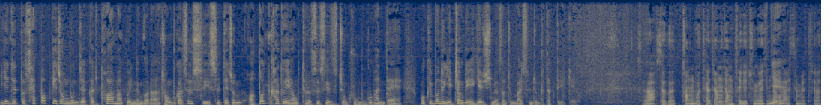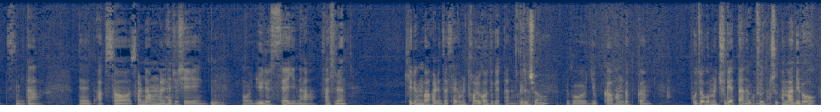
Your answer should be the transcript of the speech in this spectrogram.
이게 이제 또 세법 개정 문제까지 포함하고 있는 거라 정부가 쓸 수 있을 때 좀 어떤 카드의 형태로 쓸 수 있을지 좀 궁금한데 뭐 기본적인 입장도 얘기해 주시면서 좀 말씀 좀 부탁드릴게요. 제가 앞서 그 정부 재정 정책이 중요해진다고 예. 말씀을 드렸습니다. 네, 앞서 설명을 해주신 음. 뭐 유류세 인하 사실은 기름과 관련해서 세금을 덜 거두겠다는 거죠. 그렇죠. 그리고 유가 환급금 보조금을 주겠다는 그, 겁니다. 주, 한마디로 음.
